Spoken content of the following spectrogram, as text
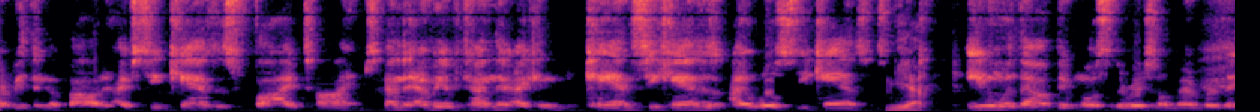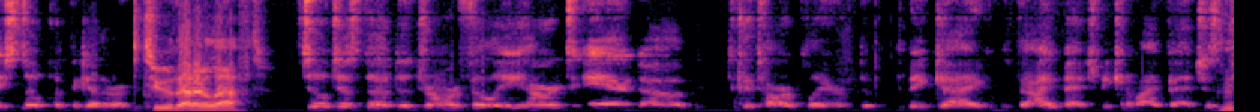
everything about it. I've seen Kansas five times. And I mean, every time that I can can see Kansas, I will see Kansas. Yeah. Even without the most of the original members, they still put together a Two that are left. still just uh, the drummer Phil Ehart and uh, the guitar player, the, the big guy with the eye patch. Speaking of eye patches.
